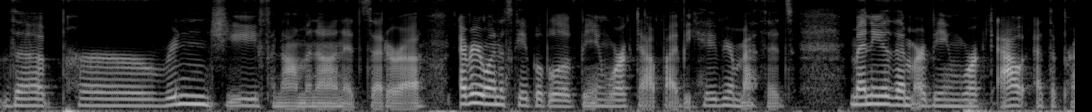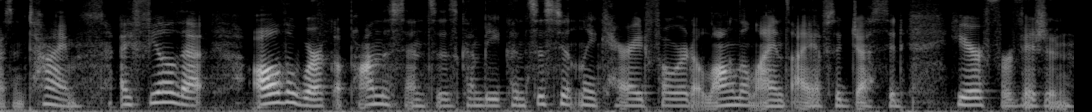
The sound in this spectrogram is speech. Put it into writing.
the Purkinje phenomenon, etc. Everyone is capable of being worked out by behavior methods. Many of them are being worked out at the present time. I feel that all the work upon the senses can be consistently carried forward along the lines I have suggested here for vision.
